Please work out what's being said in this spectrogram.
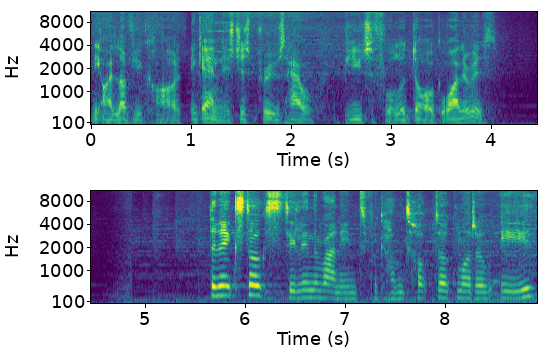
the I love you card. Again, it just proves how beautiful a dog Weiler is. The next dog still in the running to become top dog model is...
